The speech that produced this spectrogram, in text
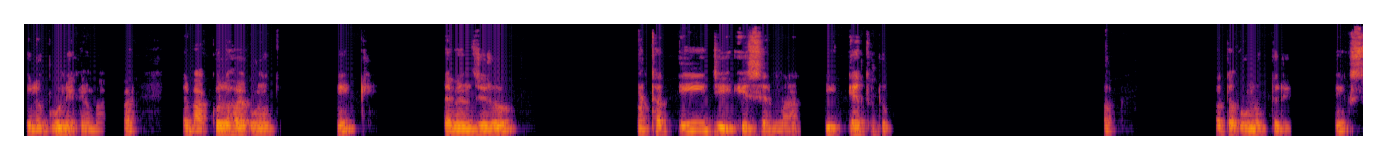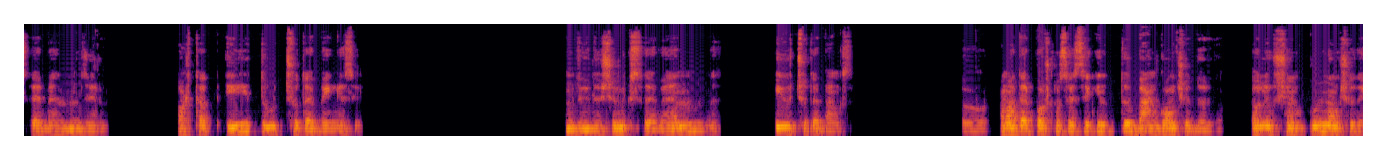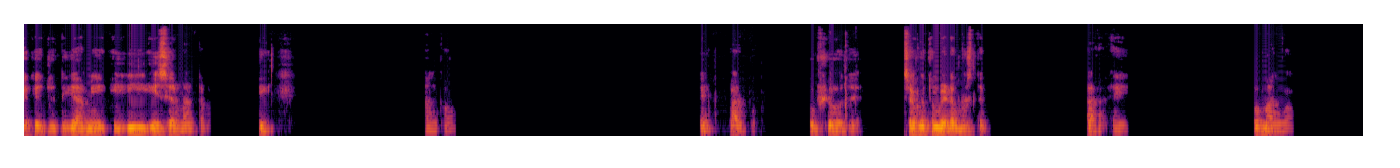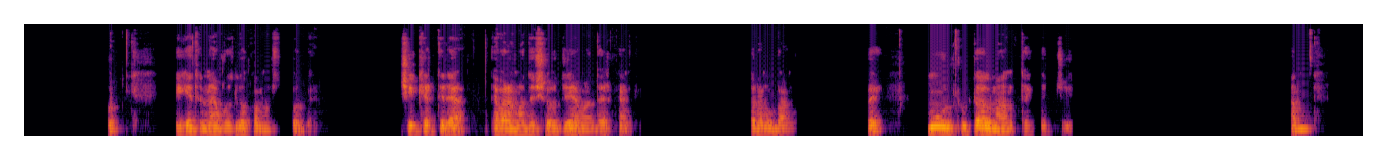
এগুলো গুণ, এখানে ভাগ হয় ভাগ করলে হয় উনত্রিশ সেভেন জিরো অর্থাৎ এই যে এস এর মান, এই এতটুকু। কত? উনত্রিশ সেভেন জিরো অর্থাৎ এই ভেঙেছিল দুই দশমিক সেভেন এই ভাঙছে তো আমাদের প্রশ্ন চাইছে কিন্তু বাঙ্গ অংশের দৈর্ঘ্য তাহলে সম্পূর্ণ অংশ দেখে যদি আমি এই এস এর মানটা পারব খুব সহজে আশা করি তোমরা এটা বুঝতে এই এক্ষেত্রে না বুঝলেও কমেন্টস করবে। শিক্ষার্থীরা এবার আমাদের সহজে আমাদের কাঙ্ক্ষিত সুতরাং বাংলা মূল টোটাল মান থেকে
